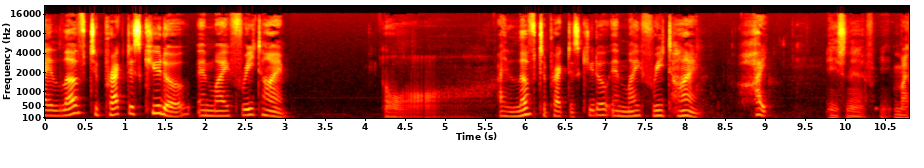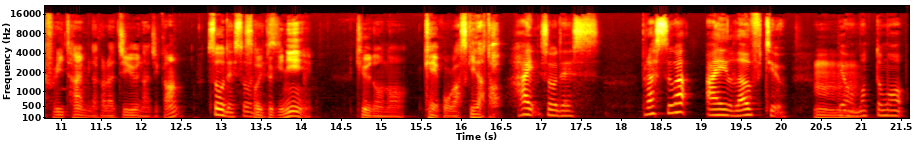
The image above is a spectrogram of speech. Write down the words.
I love to practice kudo in my free time. お I love to practice kudo in my free time. はいーいいですね。My free time だから自由な時間。そうですそうです。そういう時に弓道の稽古が好きだと。はいそうです。プラスは I love to うん。でも最も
